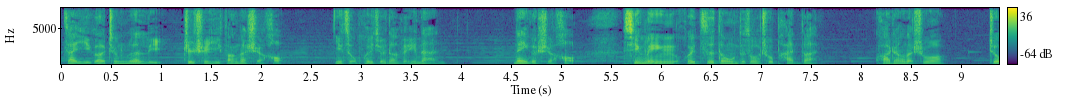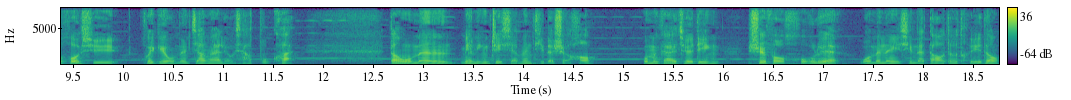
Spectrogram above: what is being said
在一个争论里支持一方的时候，你总会觉得为难。那个时候，心灵会自动的做出判断。夸张的说，这或许会给我们将来留下不快。当我们面临这些问题的时候，我们该决定。是否忽略我们内心的道德推动，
